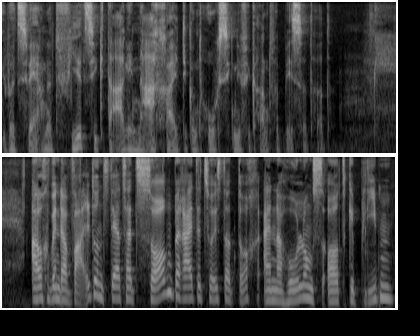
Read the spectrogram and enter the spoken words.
über 240 Tage nachhaltig und hochsignifikant verbessert hat. Auch wenn der Wald uns derzeit Sorgen bereitet, so ist er doch ein Erholungsort geblieben.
